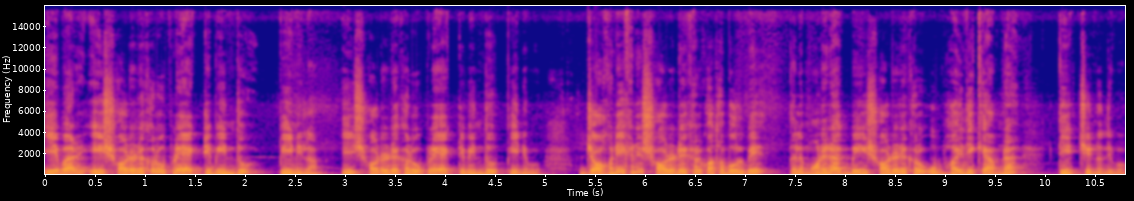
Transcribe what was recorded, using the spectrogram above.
এবার এই সরলরেখার উপরে একটি বিন্দু পি নিলাম। এই সরলরেখার উপরে একটি বিন্দু পি নেব। যখনই এখানে সরলরেখার কথা বলবে, তাহলে মনে রাখবে এই সরলরেখার উভয় দিকে আমরা তীর চিহ্ন দেব।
